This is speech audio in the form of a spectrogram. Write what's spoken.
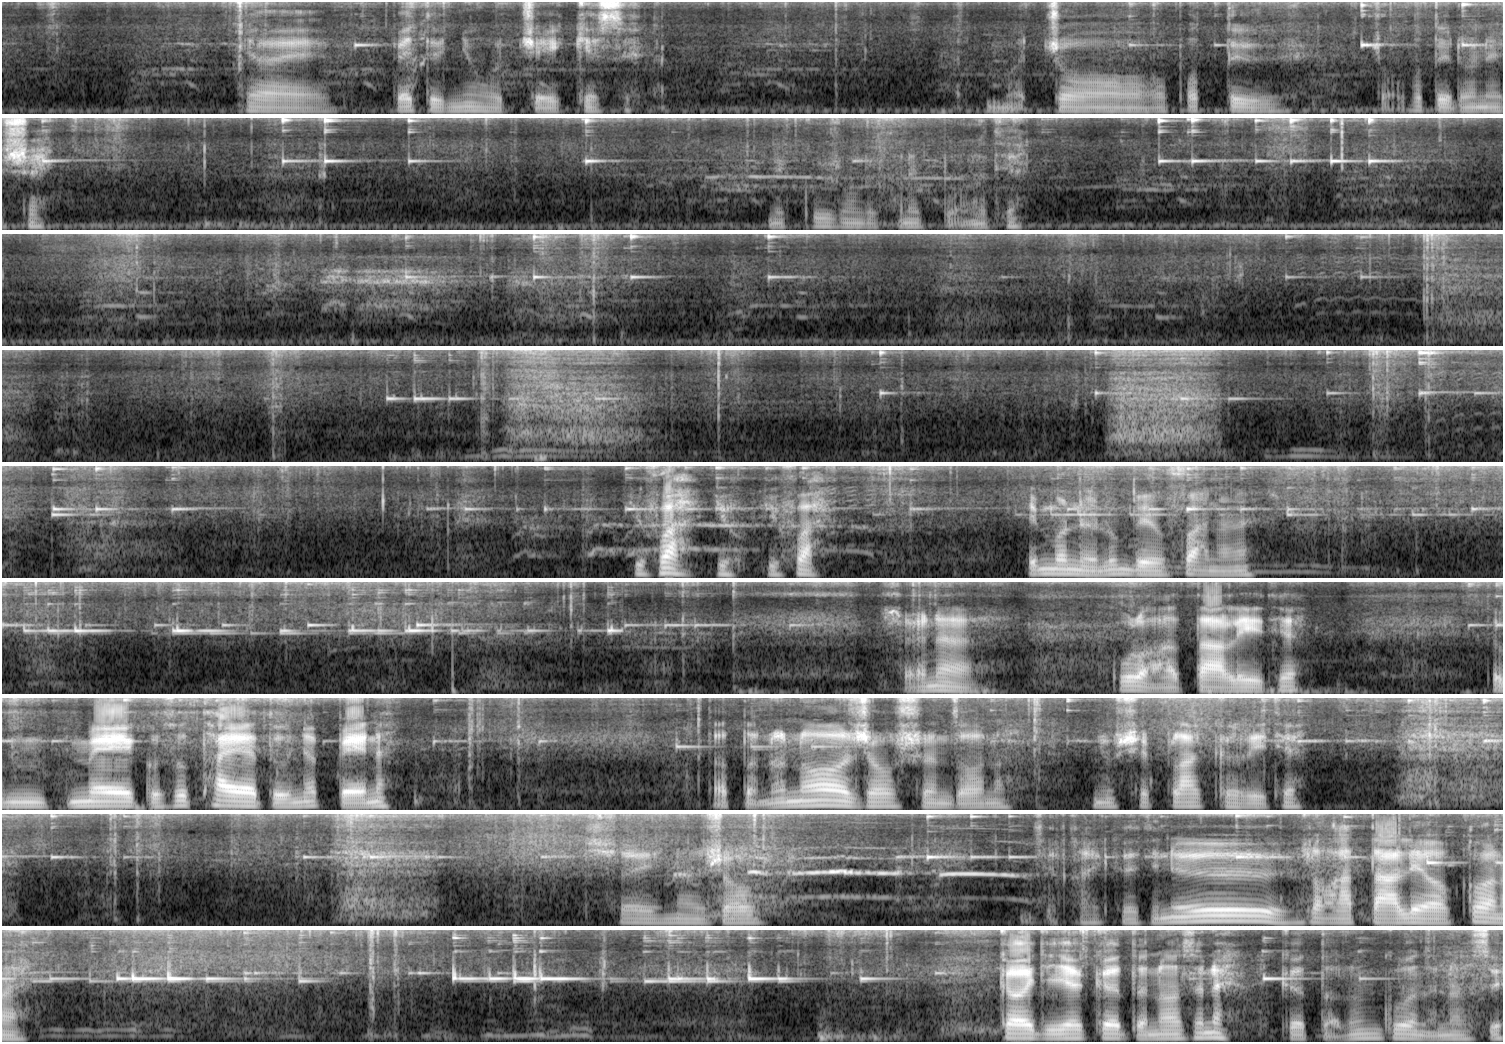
rồi bé từ nhu chế kia sự mà cho bó từ cho bó từ đó này sai này cứ rung được khăn này bỏ nó thế yêu pha, yêu yêu pha. Em muốn nửa lúc bèo pha này. Sẽ nè cú lọ tà lì thế. Tụi mẹ của số thay tụi nhá bé nè. Ta tụi nó nó rau sườn giò nè. Nhưng sẽ plug cơ lì thế. Xây nó rau sẽ khai cơ thế nữa lọ ta liều con này. Cơ gì cơ tụi nó xí này, cơ tụi nó cuốn tụi nó xí.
